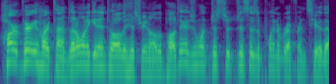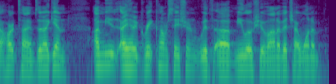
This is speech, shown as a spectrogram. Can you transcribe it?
hard, very hard times. I don't want to get into all the history and all the politics. I just want just to, just as a point of reference here that hard times. And again, I'm I had a great conversation with uh, Milos Jovanovic. I want to.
